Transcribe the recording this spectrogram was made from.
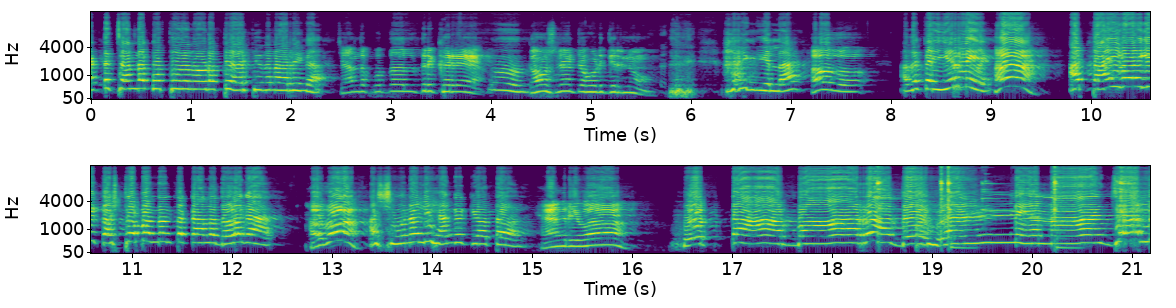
ಎಟ್ಟ ಚಂದ ಕೂತದ ನೋಡತ್ತ ಹೇಳ್ತಿದನ ಅವ್ರಿಗ. ಚಂದ ಕೂತಲ್ತ್ರಿ ಖರೆ. ಕೌನ್ಸಿಲೆಂಟ್ ಹೊಡಿತೀರಿ ನೀವು. ಹಂಗಿಲ್ಲ? ಹೌದು. ಅದಕ್ಕ ಇರ್ಲಿ. ಆ ತಾಯಿಗಳಿಗೆ ಕಷ್ಟ ಬಂದಂತ ಕಾಲದೊಳಗ ಹೌದು. ಆ ಶಿವನಲ್ಲಿ ಹೆಂಗ ಕೇಳ್ತಾಳ? ಹೆಂಗ್ರಿವಾ? ಹೋಟ್ ಬಾರದ ಹಣ್ಣಿನ ಜಲ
